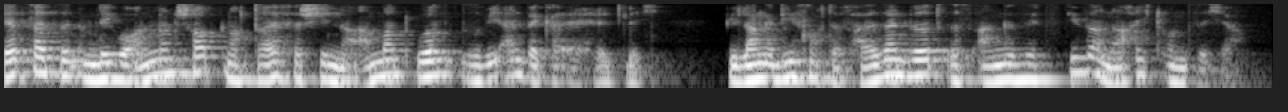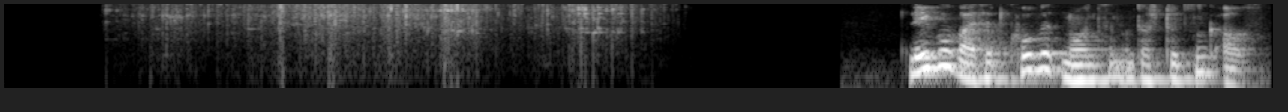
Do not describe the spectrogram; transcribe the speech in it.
Derzeit sind im Lego Online Shop noch drei verschiedene Armbanduhren sowie ein Wecker erhältlich. Wie lange dies noch der Fall sein wird, ist angesichts dieser Nachricht unsicher. Lego weitet Covid-19-Unterstützung aus.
